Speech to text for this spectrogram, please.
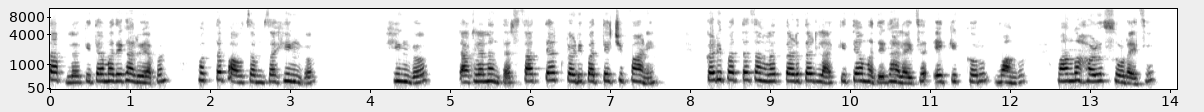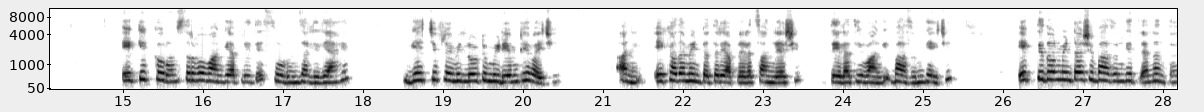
तापलं की त्यामध्ये घालूया आपण फक्त पाव चमचा हिंग. हिंग टाकल्यानंतर सात ते आठ कढीपत्त्याची पाने कढीपत्ता चांगला तडतडला की त्यामध्ये घालायचं एक एक करून वांग. वांग हळूच सोडायचं. एक एक करून सर्व वांगे आपली ते सोडून झालेली आहेत. गॅसची फ्लेम लो टू मिडियम ठेवायची. आणि एखादा मिनटं तरी आपल्याला चांगली अशी तेलात ही वांगी भाजून घ्यायची. एक ते दोन मिनटं अशी भाजून घेतल्यानंतर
